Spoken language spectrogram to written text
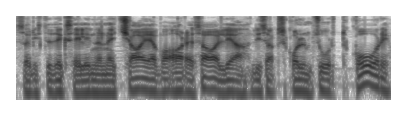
solistideks Elina Netšajeva, Aare Saal ja lisaks kolm suurt koori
